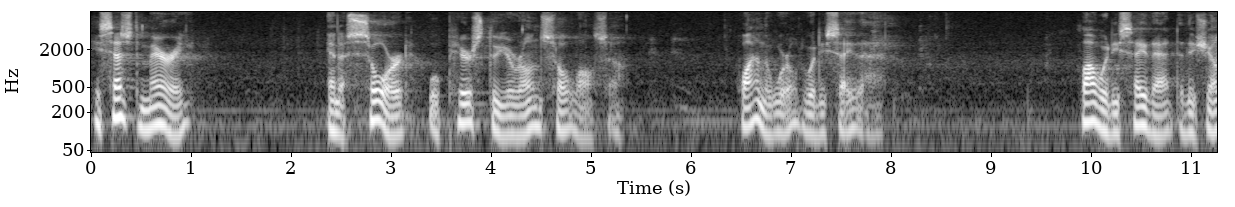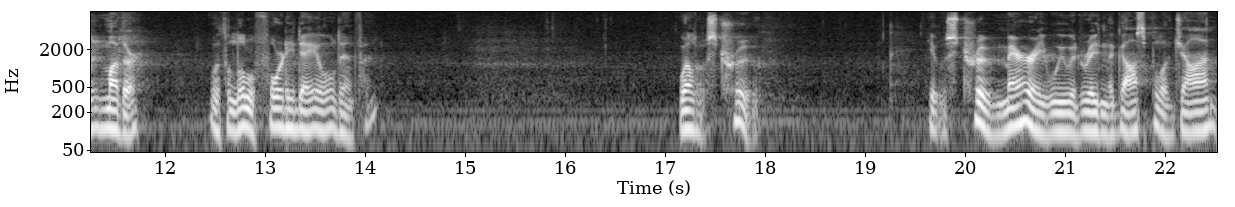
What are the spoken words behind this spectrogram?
He says to Mary, and a sword will pierce through your own soul also. Why in the world would he say that? Why would he say that to this young mother with a little 40 day old infant? Well, it was true. It was true. Mary, we would read in the Gospel of John,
